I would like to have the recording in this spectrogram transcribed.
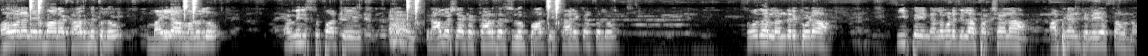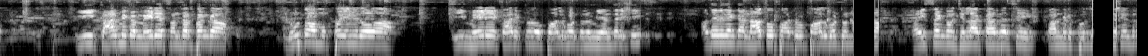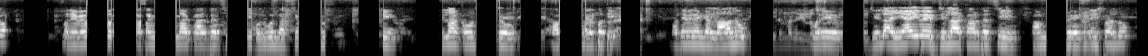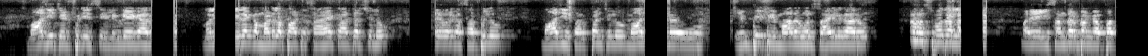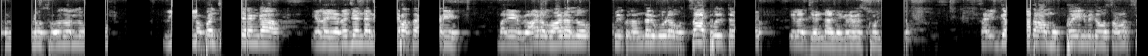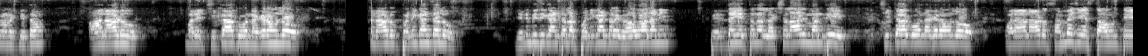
భవన నిర్మాణ కార్మికులు మహిళా మనులు కమ్యూనిస్టు పార్టీ గ్రామశాఖ కార్యదర్శులు పార్టీ కార్యకర్తలు సోదరులందరికీ కూడా సిపిఐ నల్గొండ జిల్లా పక్షాన అభినందన తెలియజేస్తా ఉన్నాం. ఈ కార్మిక మేడే సందర్భంగా నూట ముప్పై ఎనిమిదవ ఈ మేడే కార్యక్రమంలో పాల్గొంటున్న మీ అందరికీ అదేవిధంగా నాతో పాటు పాల్గొంటున్న రైతు సంఘం జిల్లా కార్యదర్శి కాన్మిడి గురుచంద్రం మరి జిల్లా కార్యదర్శి బులుగు నరసింహ జిల్లా కౌన్సిలర్ గణపతి అదేవిధంగా లాలు మరి జిల్లా ఏఐవైఎఫ్ జిల్లా కార్యదర్శి వెంకటేశ్వర్లు మాజీ జడ్పీటీసీ లింగయ్య గారు మరి ఈ విధంగా మండల పార్టీ సహాయ కార్యదర్శులు కార్యవర్గ సభ్యులు మాజీ సర్పంచులు మాజీ ఎంపీపీ మాధవన్ సాయిల్ గారు సోదరుల మరి ఈ సందర్భంగా సోదరులు ఈ ప్రపంచంగా ఇలా ఎర్ర జెండాని మరి వాడ వాడల్లో కార్మికులందరూ కూడా ఉత్సాహపూరితంగా ఇలా జెండా ఎగరవేసుకుంటారు సరిగ్గా ముప్పై ఎనిమిదవ సంవత్సరాల క్రితం ఆనాడు మరి చికాగో నగరంలో ఆనాడు పని గంటలు ఎనిమిది గంటల పని గంటలు కావాలని పెద్ద ఎత్తున లక్షలాది మంది చికాగో నగరంలో మరి ఆనాడు సమ్మె చేస్తూ ఉంటే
